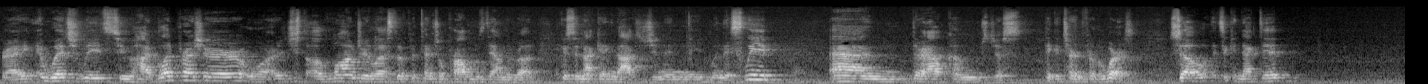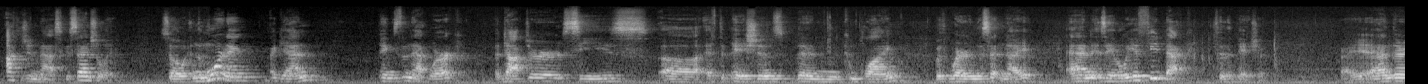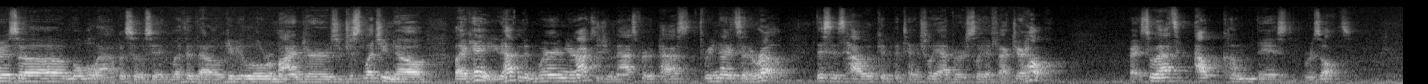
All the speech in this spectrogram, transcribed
right? Which leads to high blood pressure or just a laundry list of potential problems down the road because they're not getting the oxygen they need when they sleep, and their outcomes just take a turn for the worse. So it's a connected oxygen mask essentially. So in the morning, again, pings the network. The doctor sees uh, if the patient's been complying with wearing this at night and is able to give feedback to the patient. Right? And there's a mobile app associated with it that'll give you little reminders or just let you know, like, hey, you haven't been wearing your oxygen mask for the past three nights in a row. This is how it could potentially adversely affect your health. right? So that's outcome-based results.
